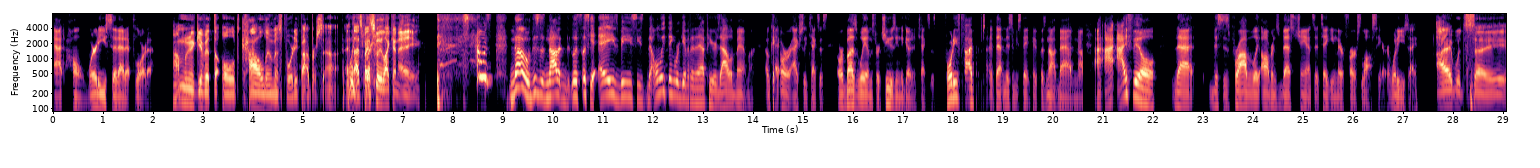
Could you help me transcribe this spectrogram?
at home. Where do you sit at at Florida? I'm going to give it the old Kyle Loomis 45%. And What's that's basically like an A. How is no? This is not. A, let's let's get A's, B's, C's. The only thing we're giving an F here is Alabama. Okay, or actually Texas or Buzz Williams for choosing to go to Texas. Forty five percent that Mississippi State pick was not bad. Now I I feel that this is probably Auburn's best chance at taking their first loss here. What do you say? I would say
